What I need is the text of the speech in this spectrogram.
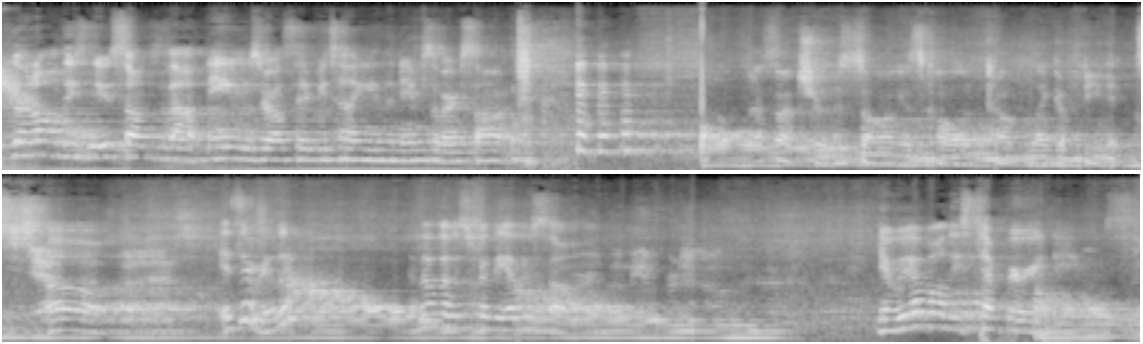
We've got all these new songs without names, or else I'd be telling you the names of our songs. That's not true. This song is called Come Like a Phoenix. oh. Is it really? I thought that was for the other song. Yeah, we have all these temporary names.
